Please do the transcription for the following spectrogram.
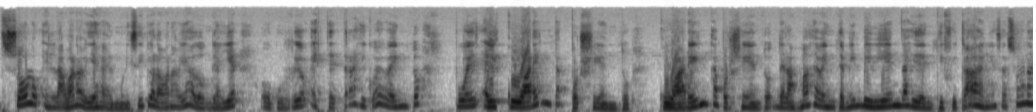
solo en La Habana Vieja, el municipio de La Habana Vieja, donde ayer ocurrió este trágico evento, pues el 40%, 40% de las más de 20.000 viviendas identificadas en esa zona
